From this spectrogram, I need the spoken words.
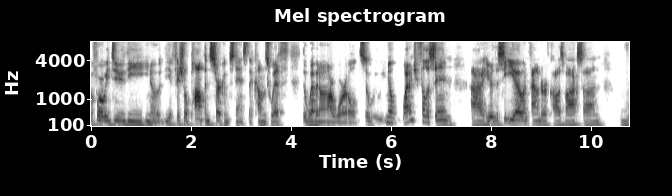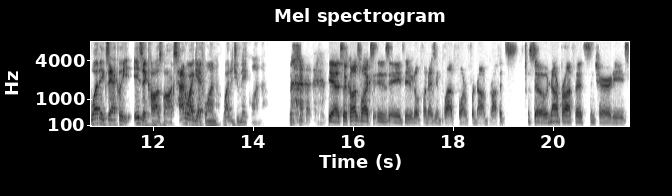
before we do the, you know, the official pomp and circumstance that comes with the webinar world. So, you know, why don't you fill us in uh, you're the CEO and founder of CauseVox. On what exactly is a CauseVox? How do I get one? Why did you make one? yeah, so CauseVox is a digital fundraising platform for nonprofits. So nonprofits and charities,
